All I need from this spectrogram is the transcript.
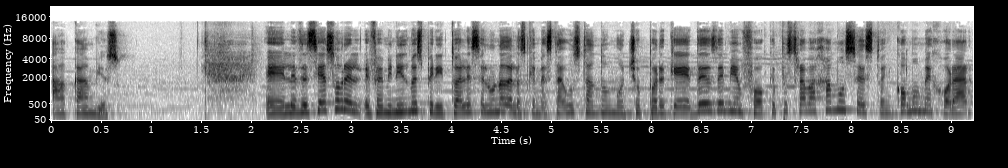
a cambios. Eh, les decía sobre el, feminismo espiritual, es el uno de los que me está gustando mucho porque desde mi enfoque pues trabajamos esto en cómo mejorar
